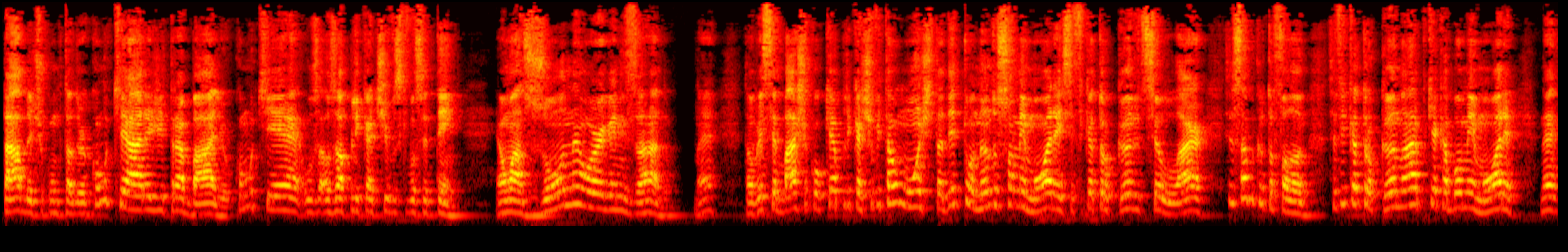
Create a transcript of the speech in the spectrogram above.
tablet, computador, como que é a área de trabalho? Como que é os, os aplicativos que você tem? É uma zona organizada, né? Talvez você baixe qualquer aplicativo e tá um monte, tá detonando sua memória, aí você fica trocando de celular. Você sabe o que eu tô falando? Você fica trocando, ah, porque acabou a memória, né?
